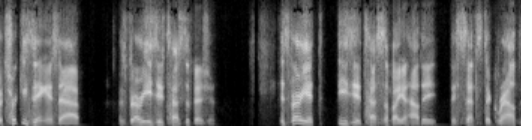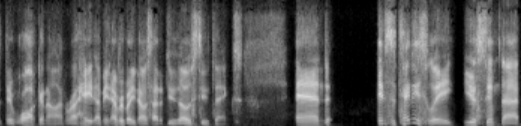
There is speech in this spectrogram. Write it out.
The tricky thing is that it's very easy to test the vision. It's very easy to test somebody on how they, they sense the ground that they're walking on, right? I mean, everybody knows how to do those two things. And instantaneously, you assume that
